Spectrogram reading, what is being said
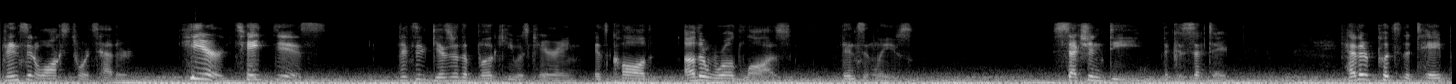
Vincent walks towards Heather. Here, take this. Vincent gives her the book he was carrying. It's called Otherworld Laws. Vincent leaves. Section D, the cassette tape. Heather puts the tape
